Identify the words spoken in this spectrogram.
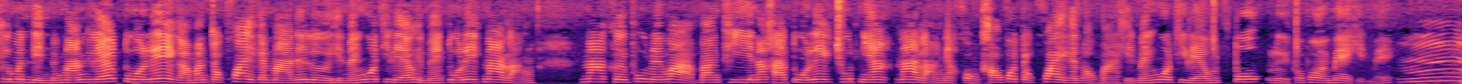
คือมันเด่นตรงนั้น แล้วตัวเลขอะ มันจะไขว้กันมาได้เลยเห็นไหมงวดที่แล้วเห็นไหมตัวเลขหน้าหลัง หน้าเคยพูดไว้ว่าบางทีนะคะ ตัวเลขชุดเนี้ย หน้าหลังเนี่ยของเขาก็จะไขว้กันออกมาเห็นไหมงวดที่แล้วมันโป๊ะเลยพ่อพ่อแม่เห็นไหมอืม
